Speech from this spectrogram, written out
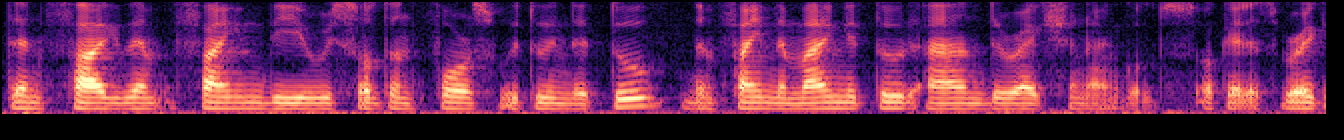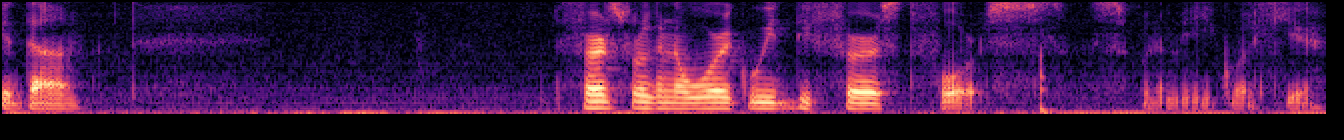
then find, them, find the resultant force between the two, then find the magnitude and direction angles. Okay, let's break it down. First we're gonna work with the first force. Let's put them equal here.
